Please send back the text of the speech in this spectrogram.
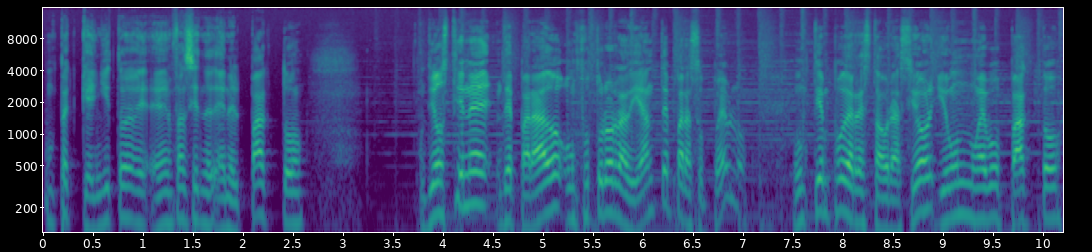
un, pequeñito eh, énfasis en el pacto, Dios tiene deparado un futuro radiante para su pueblo, un tiempo de restauración y un nuevo pacto.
